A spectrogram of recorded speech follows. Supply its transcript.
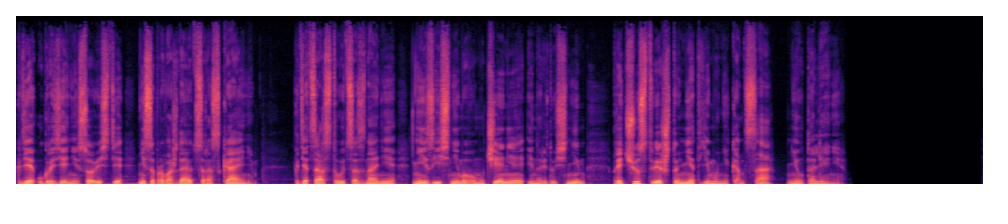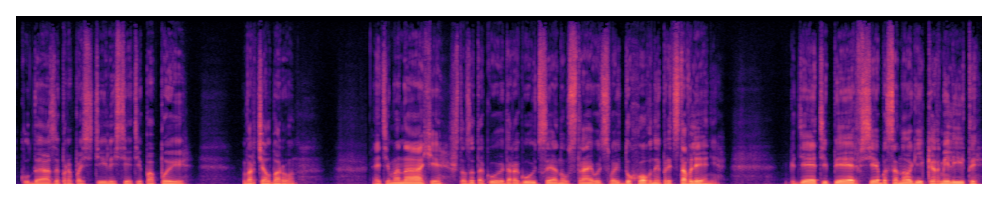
где угрызения совести не сопровождаются раскаянием, где царствует сознание неизъяснимого мучения и наряду с ним предчувствие, что нет ему ни конца, ни утоления. «Куда запропастились эти попы?» — ворчал барон. «Эти монахи, что за такую дорогую цену устраивают свои духовные представления. Где теперь все босоногие кармелиты,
